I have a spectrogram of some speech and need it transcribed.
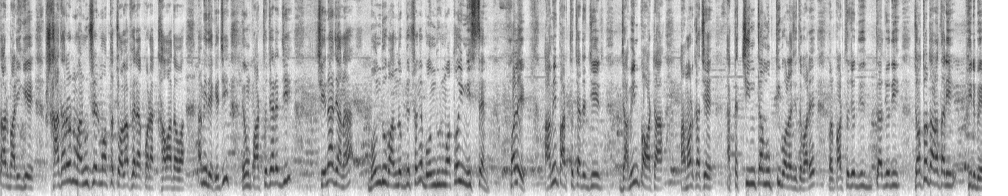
তার বাড়ি গিয়ে সাধারণ মানুষের মতো চলাফেরা করা খাওয়া দাওয়া আমি দেখেছি। এবং পার্থ চ্যাটার্জি চেনা জানা বন্ধু বান্ধবদের সঙ্গে বন্ধুর মতোই মিশতেন ফলে আমি পার্থ চ্যাটার্জির জামিন পাওয়াটা আমার কাছে একটা চিন্তা মুক্তি বলা যেতে পারে। কারণ পার্থ যদি যদি যত তাড়াতাড়ি ফিরবে,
